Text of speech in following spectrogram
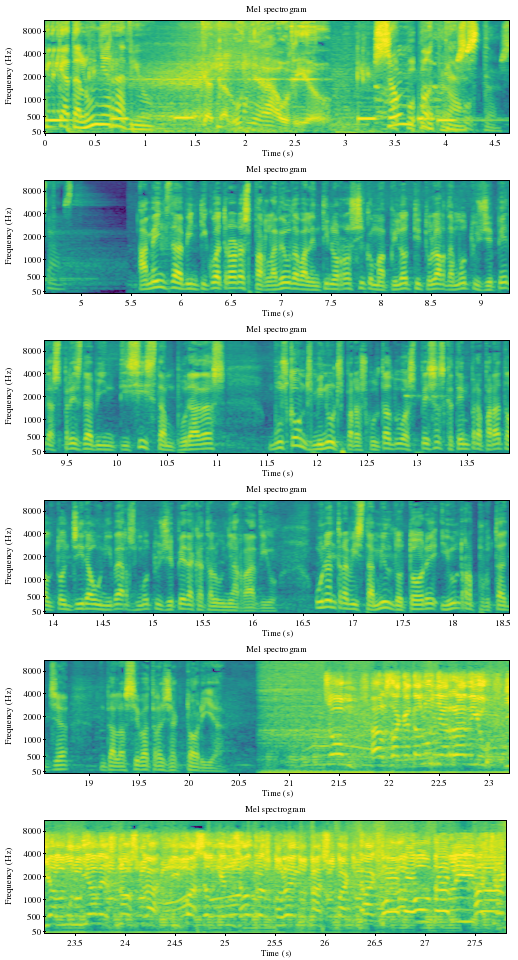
Catalunya Ràdio. Catalunya Àudio. Som podcast. A menys de 24 hores per la veu de Valentino Rossi com a pilot titular de MotoGP després de 26 temporades, busca uns minuts per escoltar dues peces que t'hem preparat al Tot Gira Univers MotoGP de Catalunya Ràdio. Una entrevista a Mil Dottore i un reportatge de la seva trajectòria. Som els de Catalunya Ràdio i el Mundial és nostre i passa el que nosaltres volem. Espectacle! Gol de Lina!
